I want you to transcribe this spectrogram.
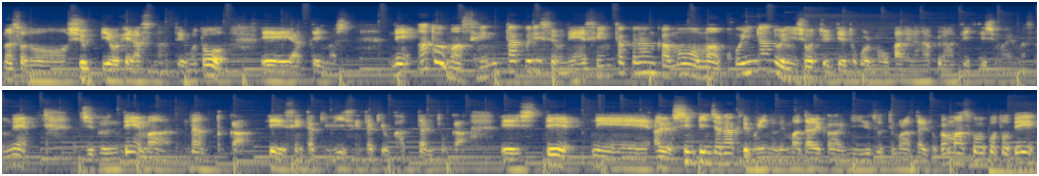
まあ、その出費を減らすなんていうことを、えやっていました。で、あとはまあ洗濯ですよね。洗濯なんかも、まあ、コインランドリーにしょっちゅう行ってるところもお金がなくなってきてしまいますので、自分で、まあ、なんとか、え洗濯機、いい洗濯機を買ったりとか、えして、えあるいは新品じゃなくてもいいので、まあ、誰かに譲ってもらったりとか、まあ、そういうことで、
